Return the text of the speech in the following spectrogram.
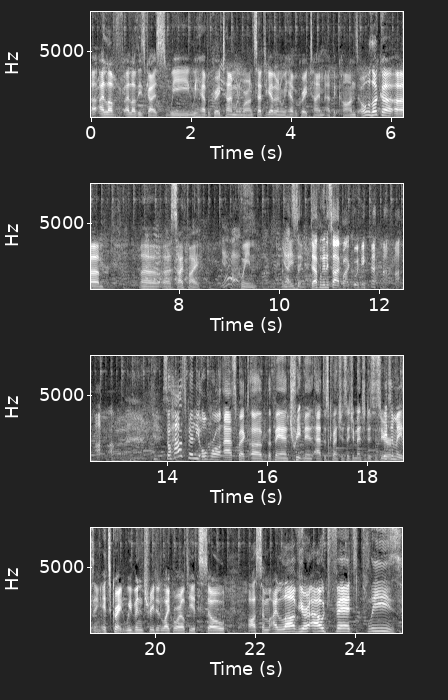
Uh, I love I love these guys. We we have a great time when we're on set together, and we have a great time at the cons. Oh, look, a uh, um, uh, uh, sci-fi yeah. queen. Amazing. Yes, definitely a sci-fi queen. so, how's been the overall aspect of the fan treatment at this convention? Since you mentioned this is your, It's amazing. It's great. We've been treated like royalty. It's so awesome. I love your outfit. Please.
